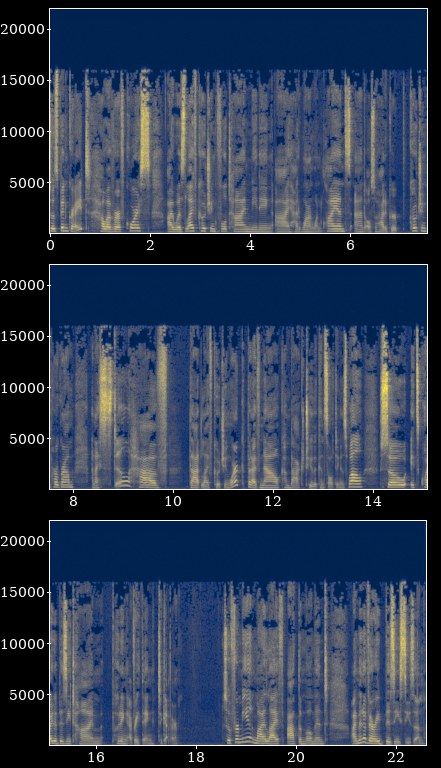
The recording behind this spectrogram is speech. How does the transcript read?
so it's been great. However, of course, I was life coaching full time, meaning I had one on one clients and also had a group coaching program. And I still have that life coaching work, but I've now come back to the consulting as well. So it's quite a busy time putting everything together. So for me in my life at the moment, I'm in a very busy season.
